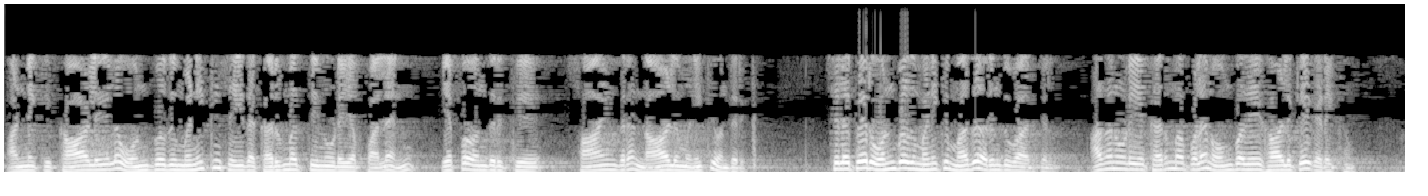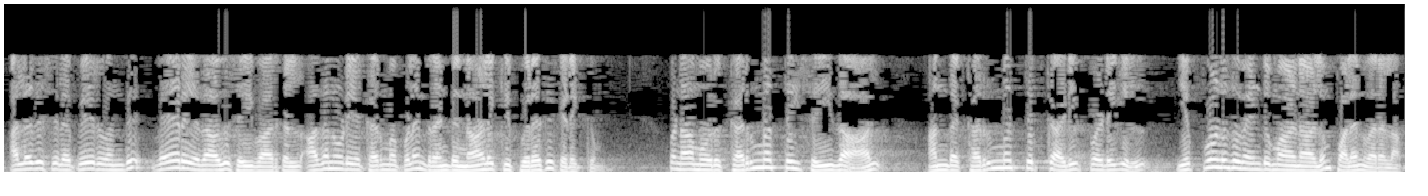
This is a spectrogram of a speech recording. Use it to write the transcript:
அன்னைக்கு காலையில ஒன்பது மணிக்கு செய்த கர்மத்தினுடைய பலன் எப்ப வந்திருக்கு? சாயந்தரம் நாலு மணிக்கு வந்திருக்கு. சில பேர் ஒன்பது மணிக்கு மது அருந்துவார்கள். அதனுடைய கர்ம பலன் ஒன்பதே காலுக்கே கிடைக்கும். அல்லது சில பேர் வந்து வேற ஏதாவது செய்வார்கள். அதனுடைய கர்ம பலன் ரெண்டு நாளைக்கு பிறகு கிடைக்கும். இப்ப நாம் ஒரு கர்மத்தை செய்தால் அந்த கர்மத்திற்கு அடிப்படையில் எப்பொழுது வேண்டுமானாலும் பலன் வரலாம்.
